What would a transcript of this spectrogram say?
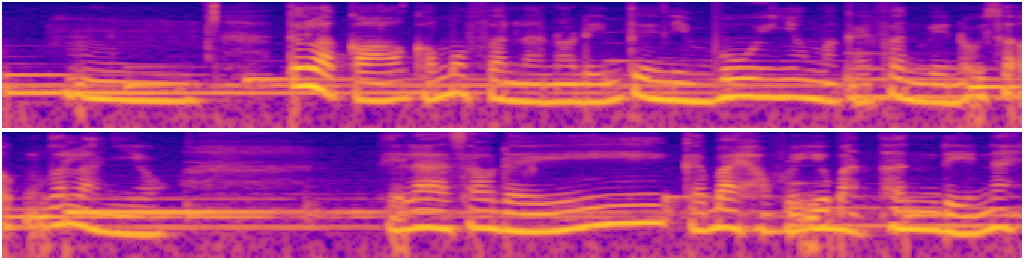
um, tức là có có một phần là nó đến từ niềm vui nhưng mà cái phần về nỗi sợ cũng rất là nhiều. Thế là sau đấy cái bài học về yêu bản thân đến này.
